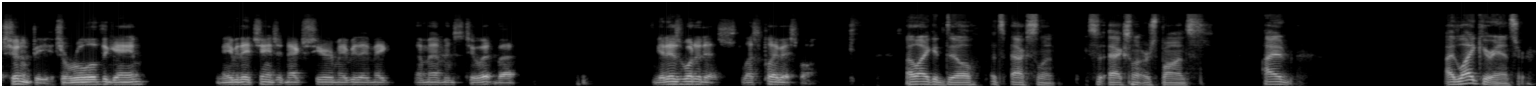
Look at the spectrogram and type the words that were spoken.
shouldn't be. It's a rule of the game. Maybe they change it next year. Maybe they make amendments to it, but it is what it is. Let's play baseball. I like it, Dill. It's excellent. It's an excellent response. I I like your answer.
